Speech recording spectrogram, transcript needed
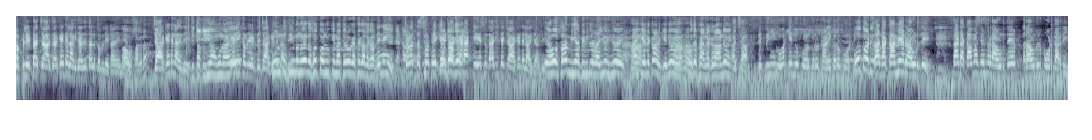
ਕੰਪਲੀਟਾਂ 4-4 ਘੰਟੇ ਲੱਗ ਜਾਂਦੇ ਤੁਹਾਨੂੰ ਕੰਪਲੀਟਾਂ ਲੈਂਦੇ ਹੋ ਸਕਦਾ? 4 ਘੰਟੇ ਲੱਗਦੇ। ਜਿੱਦਾਂ ਤੁਸੀਂ ਹੁਣ ਆਏ ਕਿਹੜੀ ਕੰਪਲੀਟ ਤੇ 4 ਘੰਟੇ ਹੁਣ ਲੱਗਦੇ? ਤੁਸੀਂ ਮੈਨੂੰ ਇਹ ਦੱਸੋ ਤੁਹਾਨੂੰ ਕਿੰਨਾ ਚਿਰ ਹੋ ਗਿਆ ਇੱਥੇ ਗੱਲ ਕਰਦੇ ਨਹੀਂ ਨਹੀਂ ਚਲੋ ਦੱਸੋ ਵੀ ਇੱਕ ਘੰਟਾ ਕਿਹੜਾ ਹੋ ਗਿਆ। ਕਿਹੜਾ ਕੇਸ ਹੁੰਦਾ ਜੀ ਤੇ 4 ਘੰਟੇ ਲੱਗ ਜਾਂਦੇ? ਇਹੋ ਸਾਰਾ ਮੀਆਂ ਬੀਵੀ ਦੀ ਲੜਾਈ ਹੋਈ ਹੋਏ ਅਸੀਂ ਕਿਹਦੇ ਘਰ ਗਏ ਦੇ ਹੋਏ ਉਹਦੇ ਫਾਈਨਲ ਕਰਾਉਣ ਦੇ ਹੋਏ। ਅੱਛਾ ਤੇ ਤੁਸੀਂ ਹੋਰ ਕਿਸ ਨੂੰ ਫੋਨ ਕਰੋ ਥਾਣੇ ਕਰੋ ਫੋਨ ਉਹ ਤੁਹਾਡੀ- ਤੁਹਾਡਾ ਕੰਮ ਹੈ ਰਾਉਂਡ ਤੇ। ਤੁਹਾਡਾ ਕੰਮ ਹੈ ਸਿਰਫ ਰਾਉਂਡ ਤੇ ਰਾਉਂਡ ਰਿਪੋਰਟ ਕਰਨੀ।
